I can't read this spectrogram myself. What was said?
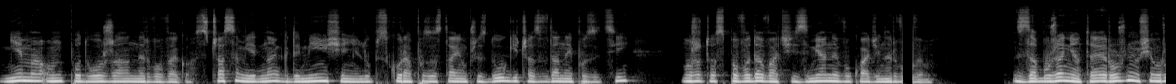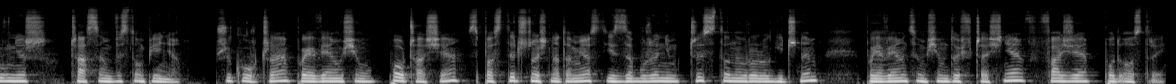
Nie ma on podłoża nerwowego. Z czasem jednak, gdy mięsień lub skóra pozostają przez długi czas w danej pozycji, może to spowodować zmiany w układzie nerwowym. Zaburzenia te różnią się również czasem wystąpienia. Przykurcze pojawiają się po czasie, spastyczność natomiast jest zaburzeniem czysto neurologicznym, pojawiającym się dość wcześnie w fazie podostrej.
